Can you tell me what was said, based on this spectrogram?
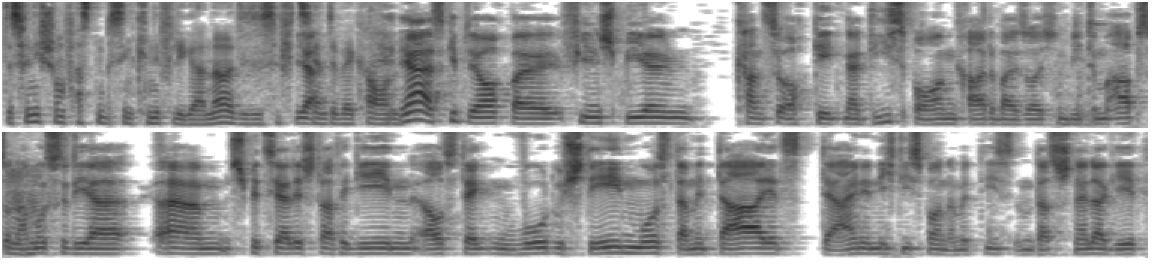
das finde ich schon fast ein bisschen kniffliger, ne, dieses effiziente ja. Weghauen. Ja, es gibt ja auch bei vielen Spielen kannst du auch Gegner despawnen, gerade bei solchen Beat'em-Ups. Und mhm. da musst du dir ähm, spezielle Strategien ausdenken, wo du stehen musst, damit da jetzt der eine nicht despawnt, damit dies und das schneller geht.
